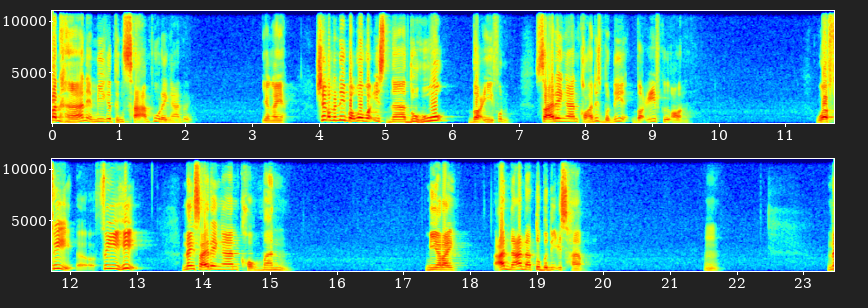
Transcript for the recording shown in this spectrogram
ปัญหาเนี่ยมีกันถึงสามผู้รายงานด้วย ยังไงอะเชคอัลมานีบอกว่าว่าอิสนาดูฮูดออีฟุนสายรายงานของฮะดิษบทนี้ดออีฟคืออ่อนว่าฟีฟีฮิในสายรายงานของมัน มีอะไรอันนานาตุบนีอิสฮาก ใน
